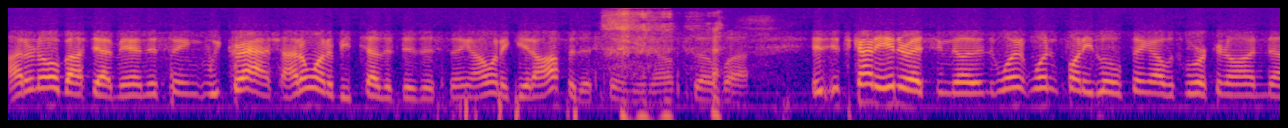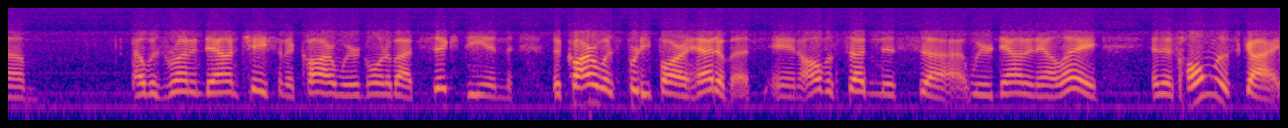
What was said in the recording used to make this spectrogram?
I don't know about that, man. This thing, we crash. I don't want to be tethered to this thing. I want to get off of this thing, you know. So uh, it, it's kind of interesting, though. One one funny little thing I was working on. Um, I was running down chasing a car, and we were going about 60, and the car was pretty far ahead of us. And all of a sudden, this uh, we were down in L.A. And this homeless guy,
